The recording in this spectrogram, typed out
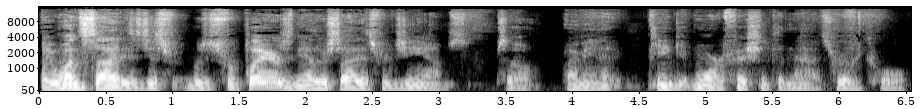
Like one side is just was for players, and the other side is for GMs. So I mean, I can't get more efficient than that. It's really cool.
